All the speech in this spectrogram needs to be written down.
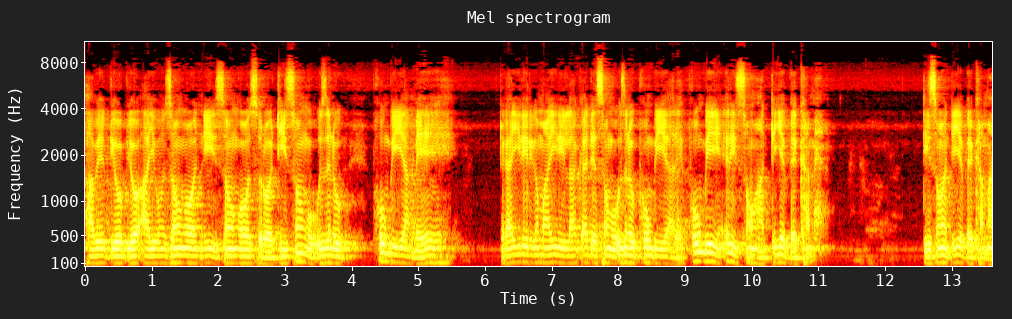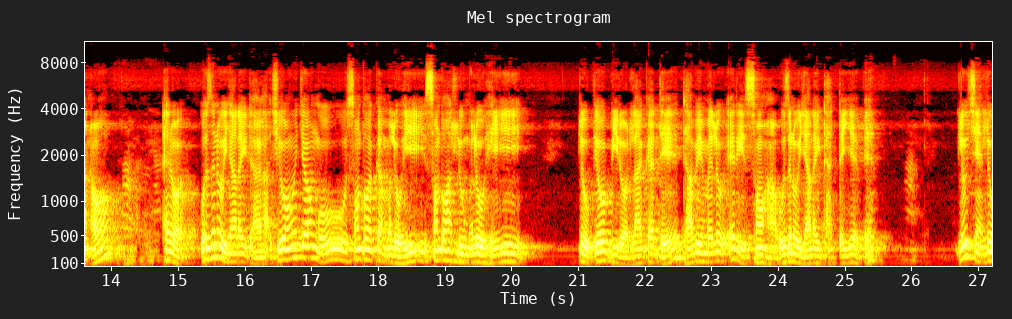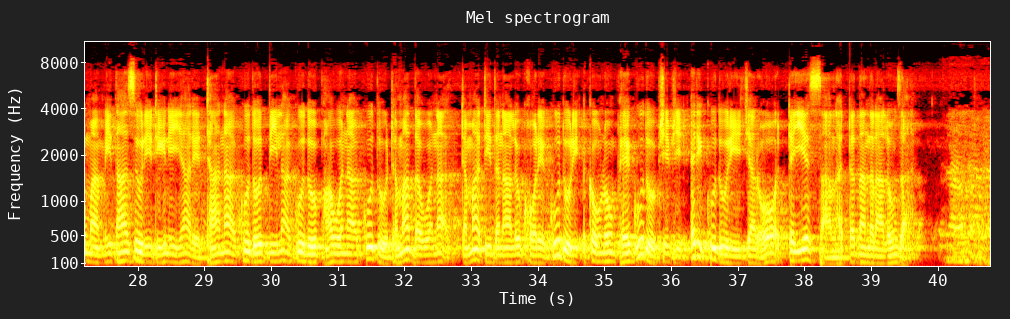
ဘာပဲပြောပြောအာယုံဆုံးကောနေဆုံးကောဆိုတော့ဒီဆွမ်းကိုဦးဇင်းတို့ဖုံးပေးရမယ်တခါကြီးတွေဒကမာကြီးတွေလာကတ်တဲ့ဆွမ်းကိုဦးဇင်းတို့ဖုံးပေးရတယ်ဖုံးပေးရင်အဲ့ဒီဆွမ်းဟာတရက်ပဲခံမယ် ဒီဆုံးကတရက်ပဲခံမှာနော်အဲ့တော့ဦးဇင်းတို့ရလိုက်တာကရွှေအောင်ကျောင်းကိုဆွမ်းသွားကတ်မလို့ဟိဆွမ်းသွားလှူမလို့ဟိလို့ပြောပြီးတော့လာကတ်တယ်ဒါပေမဲ့လို့အဲ့ဒီဆွမ်းဟာဦးဇင်းတို့ရလိုက်တာတရက်ပဲလူချင်းလူမမိသားစုတွေဒီကနေ့ရတဲ့ဒါနကုသိုလ်သီလကုသိုလ်ဘာဝနာကုသိုလ်ဓမ္မတဝနာဓမ္မဒေသနာလို့ခေါ်တဲ့ကုသိုလ်တွေအကုန်လုံးဘယ်ကုသိုလ်ဖြစ်ဖြစ်အဲ့ဒီကုသိုလ်တွေကြတော့တရက်စာလားတသန္တရာလုံးစာတသန္တရာ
